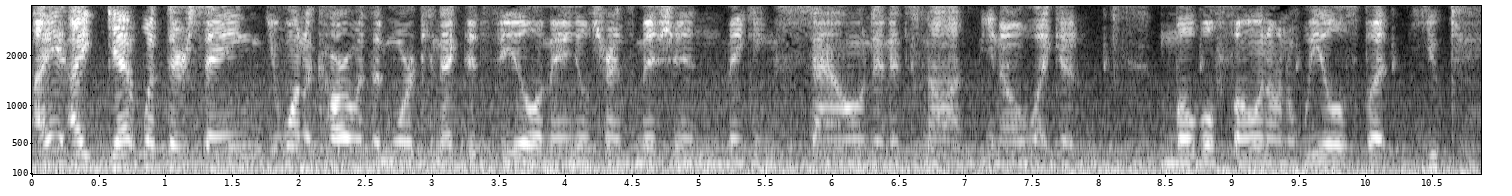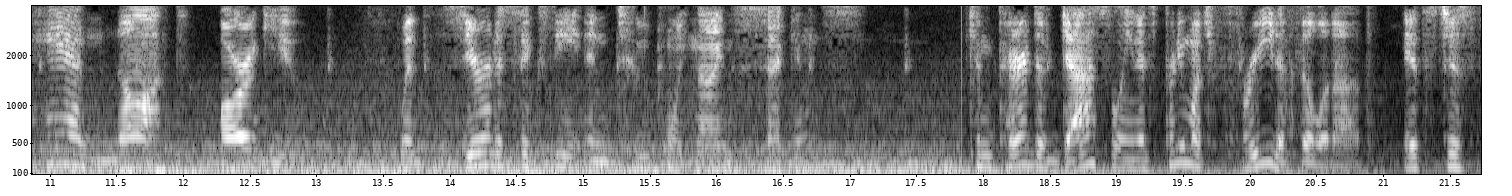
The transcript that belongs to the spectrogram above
I, I get what they're saying. You want a car with a more connected feel, a manual transmission, making sound, and it's not, you know, like a mobile phone on wheels, but you cannot argue with 0 to 60 in 2.9 seconds. Compared to gasoline, it's pretty much free to fill it up. It's just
